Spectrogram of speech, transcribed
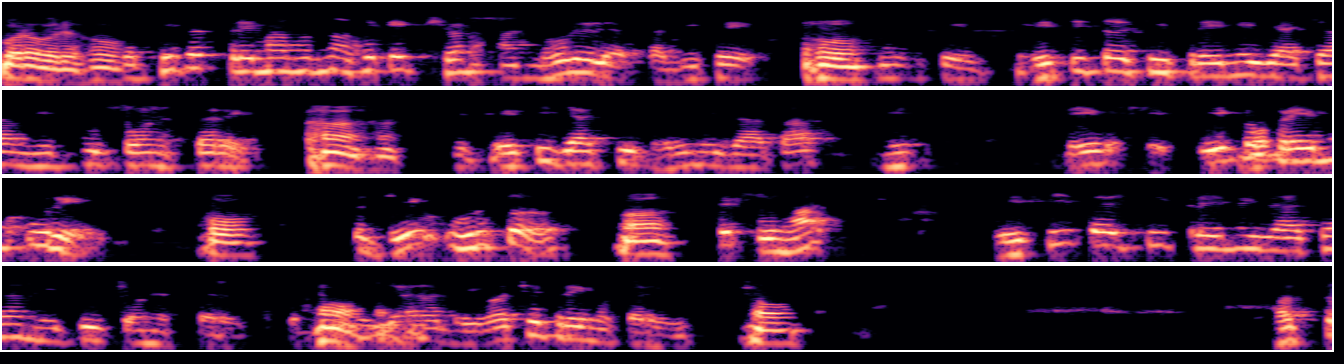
बरोबर हो. व्यक्तिगत प्रेमामधनं असे काही क्षण अनुभवलेले असतात जिथे हो. भेटीतची प्रेमी ज्याच्या मिठू कोण करे हा हा. भेटी ज्याची घरी जाता मी देव एक प्रेम उरे. हो. तर जे उरतं ते पुन्हा भेटी त्याची प्रेमी ज्याच्या मिठू कोणच करेल या देवाचे प्रेम करेल हो फक्त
